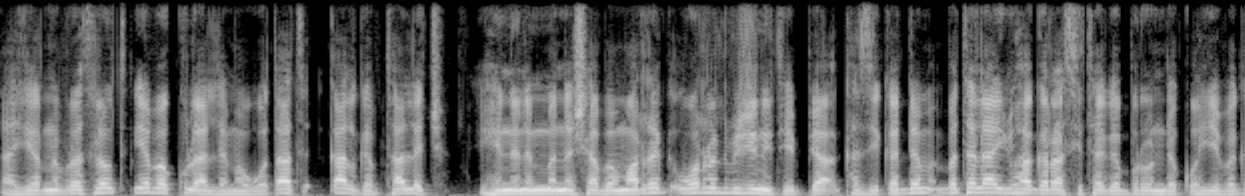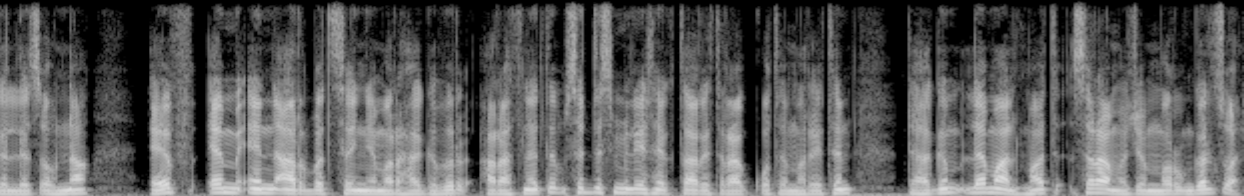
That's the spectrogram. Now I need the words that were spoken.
ለአየር ንብረት ለውጥ የበኩሏን ለመወጣት ቃል ገብታለች። ይህንንም መነሻ በማድረግ ወርልድ ቪዥን ኢትዮጵያ ከዚህ ቀደም በተለያዩ ሀገራት ሲተገብሮ እንደቆየ በገለጸውና FMNR በተሰኘ መርሃ ግብር 4.6 ሚሊዮን ሄክታር የተራቆተ መሬትን ዳግም ለማልማት ስራ መጀመሩን ገልጿል።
